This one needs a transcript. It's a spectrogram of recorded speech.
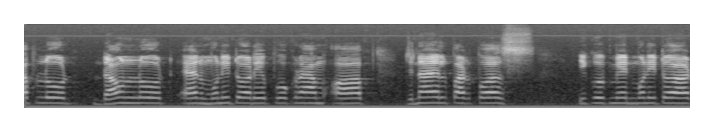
upload, download and monitor a program of general purpose equipment monitor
